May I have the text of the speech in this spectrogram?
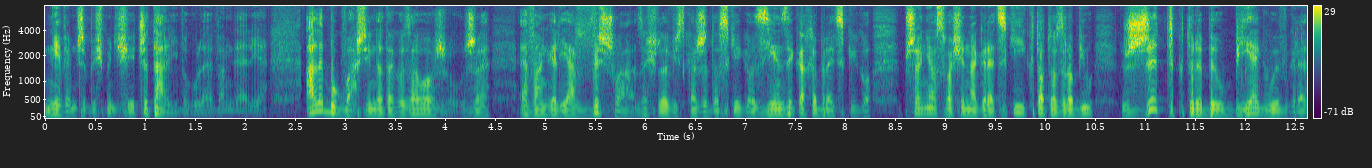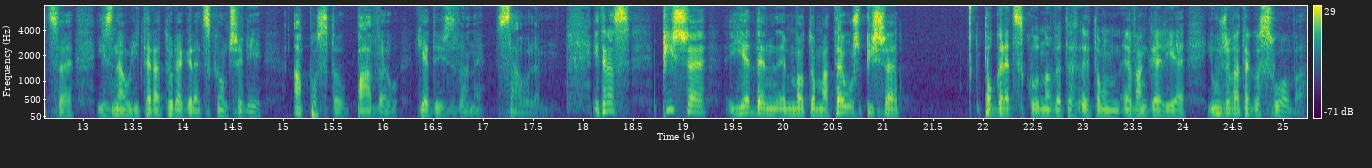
nie wiem, czy byśmy dzisiaj czytali w ogóle Ewangelię. Ale Bóg właśnie dlatego założył, że Ewangelia wyszła ze środowiska żydowskiego, z języka hebrajskiego, przeniosła się na grecki. I kto to zrobił? Żyd, który był biegły w Grece i znał literaturę grecką, czyli apostoł Paweł, kiedyś zwany Saulem. I teraz pisze jeden, moto Mateusz pisze, po grecku nowe te, tą Ewangelię i używa tego słowa.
